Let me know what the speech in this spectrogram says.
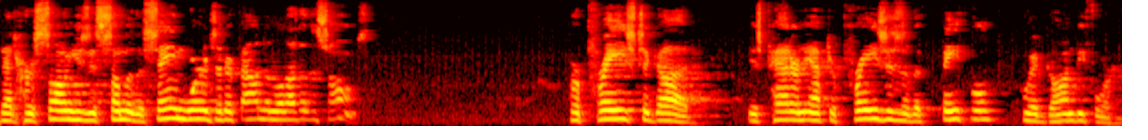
that her song uses some of the same words that are found in a lot of the Psalms. Her praise to God is patterned after praises of the faithful who had gone before her.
